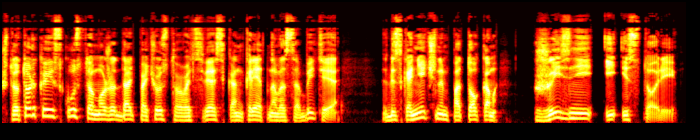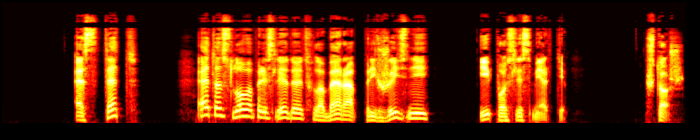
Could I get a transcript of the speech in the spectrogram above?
что только искусство может дать почувствовать связь конкретного события с бесконечным потоком жизни и истории. Эстет – это слово преследует Флобера при жизни и после смерти. Что ж,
